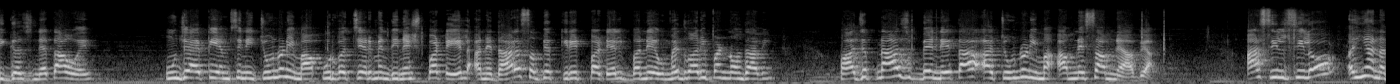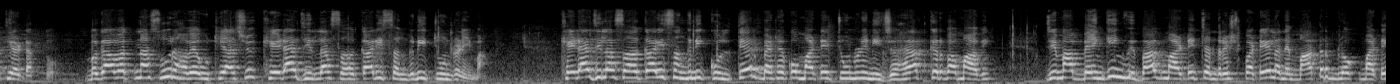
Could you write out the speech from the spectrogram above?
દિગ્ગજ નેતાઓએ. ઊંઝા એપીએમસીની ચૂંટણીમાં પૂર્વ ચેરમેન દિનેશ પટેલ અને ધારાસભ્ય કિરીટ પટેલ બંને ઉમેદવારી પણ નોંધાવી. ભાજપના જ બે નેતા આ ચૂંટણીમાં આમને સામને આવ્યા. આ સિલસિલો અહીંયા નથી અટકતો. બગાવતના સૂર હવે ઉઠ્યા છે ખેડા જિલ્લા સહકારી સંઘની ચૂંટણીમાં. ખેડા જિલ્લા સહકારી સંઘની કુલ તેર બેઠકો માટે ચૂંટણીની જાહેરાત કરવામાં આવી. જેમાં બેન્કિંગ વિભાગ માટે ચંદ્રેશ પટેલ અને માતર બ્લોક માટે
